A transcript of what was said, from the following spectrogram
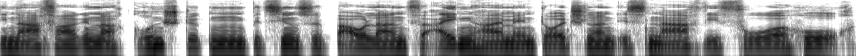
Die Nachfrage nach Grundstücken bzw. Bauland für Eigenheime in Deutschland ist nach wie vor hoch.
